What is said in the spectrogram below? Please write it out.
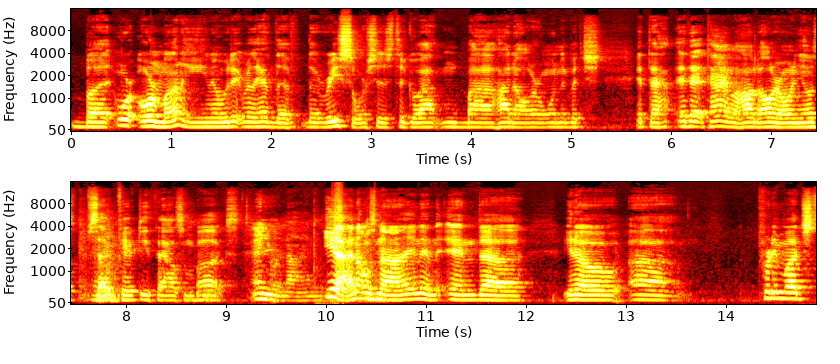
but or or money. You know, we didn't really have the the resources to go out and buy a high dollar one, which. At, the, at that time, a high dollar one, you know, seven fifty thousand bucks. And you were nine. Yeah, and I was nine, and and uh, you know, uh, pretty much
